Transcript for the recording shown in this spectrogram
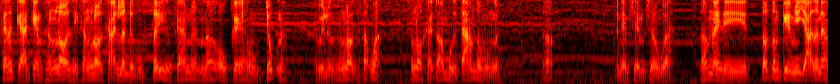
Kháng cả kèm kháng lôi thì kháng lôi khả lên được một tí khá nó, nó ok hơn một chút nè. Tại vì lượng kháng lôi khá thấp quá. Kháng lôi khả có 18 thôi mọi người. Đó. Anh em xem sơ qua. Đó, hôm nay thì tốt tấm kim như vậy thôi nè.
